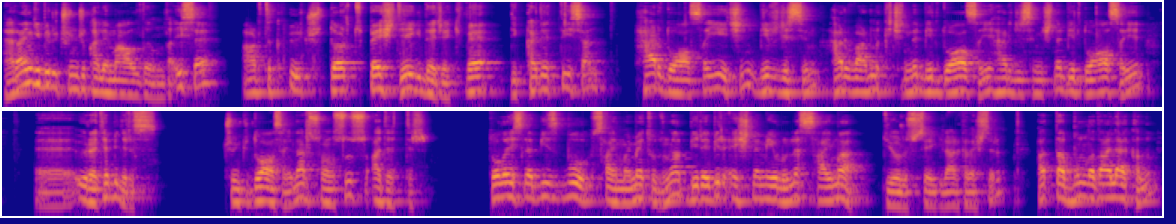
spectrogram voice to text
Herhangi bir üçüncü kalemi aldığımda ise artık 3, 4, 5 diye gidecek ve dikkat ettiysen her doğal sayı için bir cisim, her varlık içinde bir doğal sayı, her cisim içinde bir doğal sayı e, üretebiliriz. Çünkü doğal sayılar sonsuz adettir. Dolayısıyla biz bu sayma metoduna birebir eşleme yoluyla sayma diyoruz sevgili arkadaşlarım. Hatta bununla da alakalı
